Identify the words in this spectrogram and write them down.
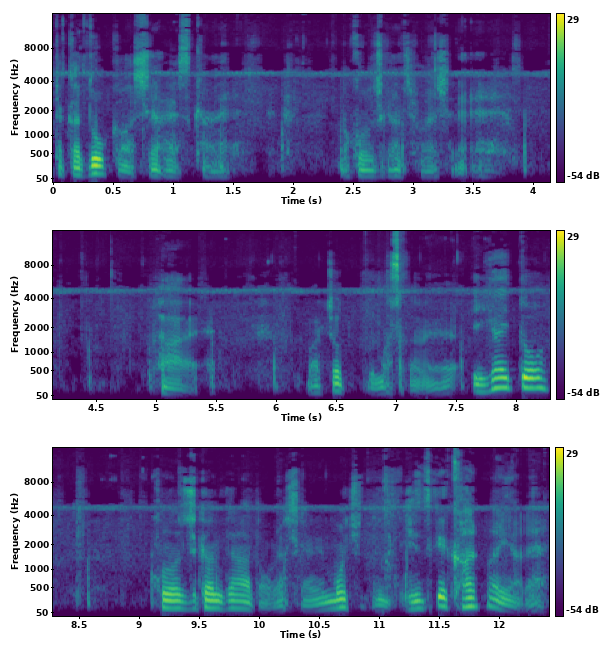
たかどうかは知らないですからね。まあこの時間しまいましたね。はい。まあちょっとまさかね、意外とこの時間だなと思いましたけどね、もうちょっと日付変わる前にはね、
